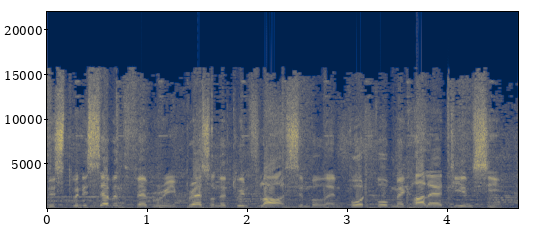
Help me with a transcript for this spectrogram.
This 27th February, press on the twin flower symbol and vote for Meghalaya TMC.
